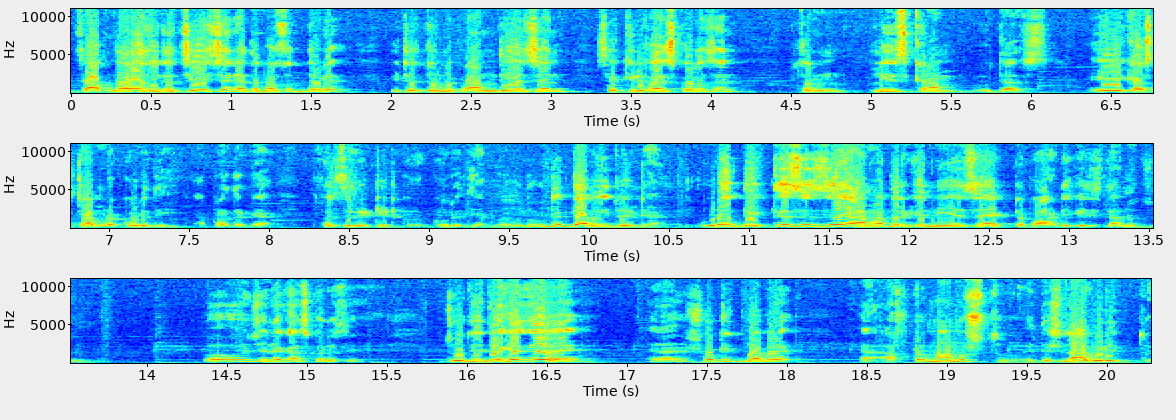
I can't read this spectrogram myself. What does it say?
যে আপনারা যেটা চেয়েছেন এত বছর ধরে, এটার জন্য প্রাণ দিয়েছেন স্যাক্রিফাইস করেছেন। সুতরাং প্লিজ কাম উইথ আস এই কাজটা আমরা করে দিই, আপনাদেরকে ফ্যাসিলিটেট করে দিই আমরা। ওদের- দাবি তো এটা। ওরা দেখতেছে যে আমাদেরকে নিয়েছে একটা পার্টিকে জিতানোর জন্য। ও ওই জন্য কাজ করেছে। যদি দেখে যে সঠিকভাবে আফটার মানুষ তো দেশের নাগরিক তো।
